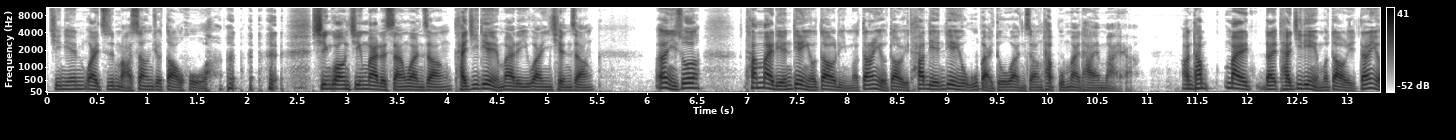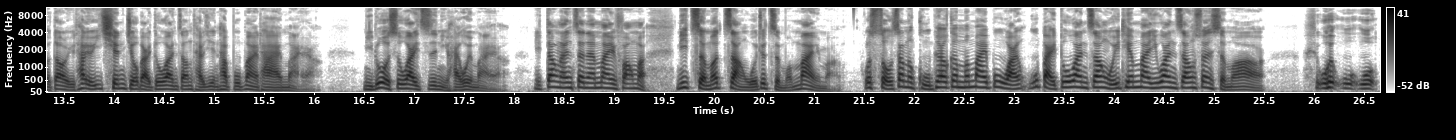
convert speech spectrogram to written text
今天外资马上就到货。星光金卖了三万张，台积电也卖了一万一千张。那你说他卖联电有道理吗？当然有道理。他联电有五百多万张，他不卖他还买啊？啊，他卖来台积电有没有道理？当然有道理。他有一千九百多万张台积电，他不卖他还买啊？你如果是外资，你还会买啊？你当然站在卖方嘛。你怎么涨我就怎么卖嘛。我手上的股票根本卖不完，五百多万张，我一天卖一万张算什么啊？我我我，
